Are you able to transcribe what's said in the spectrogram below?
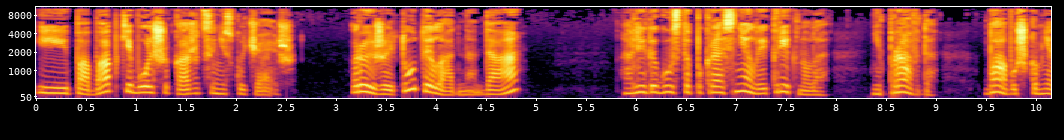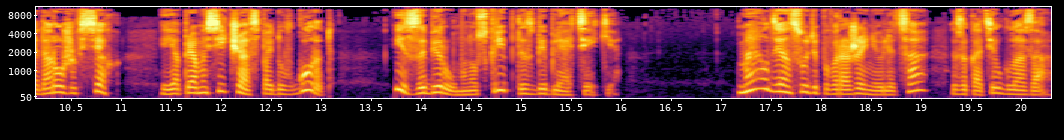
И по бабке больше, кажется, не скучаешь. Рыжий тут и ладно, да? Алида густо покраснела и крикнула. «Неправда! Бабушка мне дороже всех, и я прямо сейчас пойду в город и заберу манускрипт из библиотеки». Мелдин, судя по выражению лица, закатил глаза.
